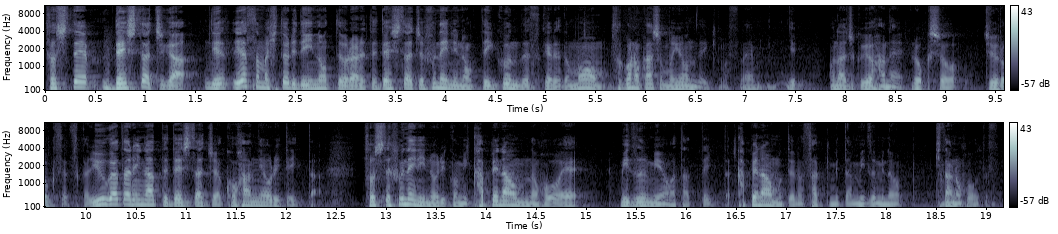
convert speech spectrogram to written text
そして弟子たちがイエス様一人で祈っておられて弟子たちは船に乗っていくんですけれどもそこの箇所も読んでいきますね。同じくヨハネ6章16節から。夕方になって弟子たちは湖畔に降りていった。そして船に乗り込みカペナウムの方へ湖を渡っていった。カペナウムというのはさっき見た湖の北の方です。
